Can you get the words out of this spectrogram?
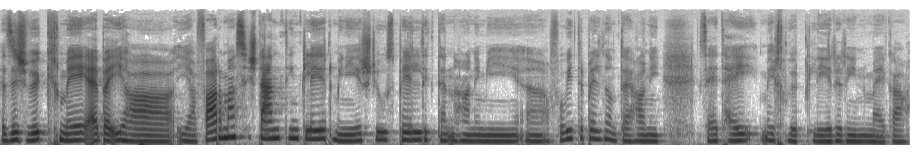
Es ist wirklich mehr, eben, ich habe, ich habe Pharmaassistentin gelernt, meine erste Ausbildung, dann habe ich mich äh, weiterbilden und dann habe ich gesagt, hey, mich würde Lehrerin mega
